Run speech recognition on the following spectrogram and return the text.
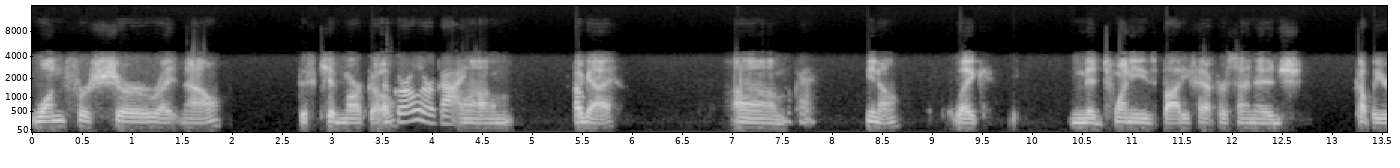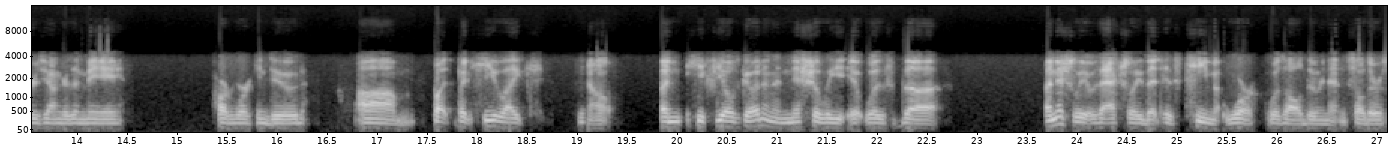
one for sure right now. This kid Marco, A girl or a guy? um, a Okay. guy. Um, okay. you know, like mid twenties, body fat percentage, a couple years younger than me, hardworking dude. Um, but but he like, you know, and he feels good. And initially, it was the initially it was actually that his team at work was all doing it, and so there was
